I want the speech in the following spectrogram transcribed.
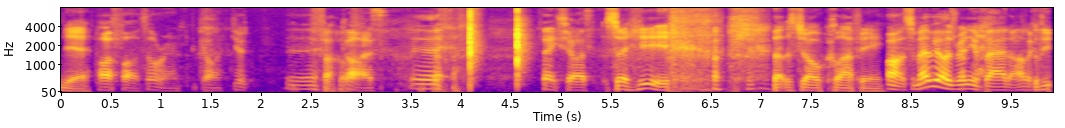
Yeah, High fives all around. Go on. Give it. Eh, fuck off. Guys. eh. Thanks, guys. So here, that was Joel clapping. All right, so maybe I was reading a bad article. The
